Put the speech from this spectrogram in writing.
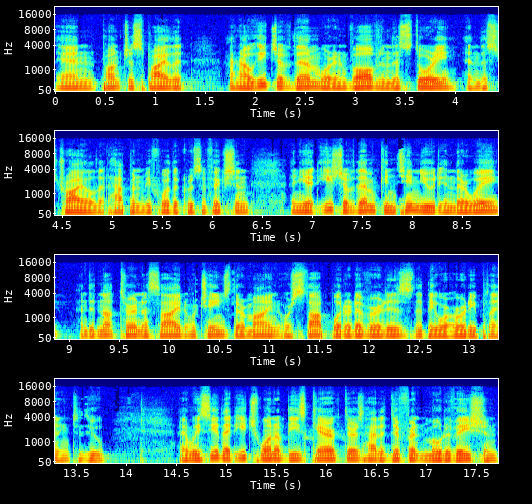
and Pontius Pilate and how each of them were involved in this story and this trial that happened before the crucifixion, and yet each of them continued in their way and did not turn aside or change their mind or stop whatever it is that they were already planning to do. And we see that each one of these characters had a different motivation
